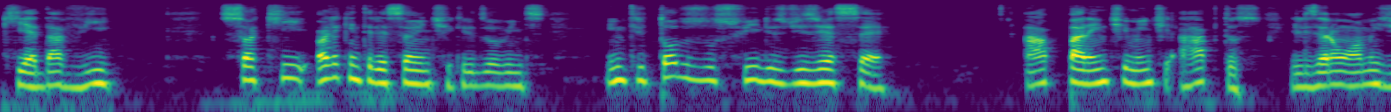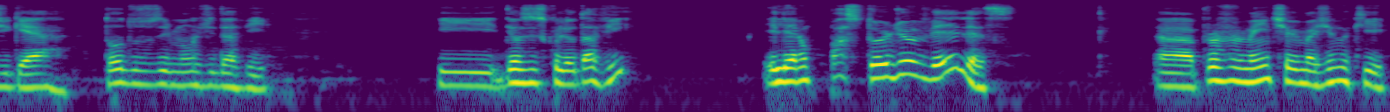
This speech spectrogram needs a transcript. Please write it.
que é Davi. Só que, olha que interessante, queridos ouvintes, entre todos os filhos de Jessé, aparentemente aptos, eles eram homens de guerra, todos os irmãos de Davi. E Deus escolheu Davi. Ele era um pastor de ovelhas. Uh, provavelmente eu imagino que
